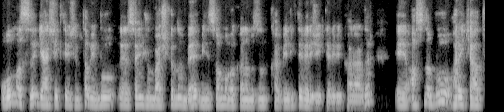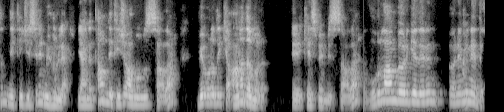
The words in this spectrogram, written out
olması gerçekleşim tabii bu e, Sayın Cumhurbaşkanı'nın ve Milli Savunma Bakanımızın birlikte verecekleri bir karardır. E, aslında bu harekatın neticesini mühürler. Yani tam netice almamızı sağlar ve oradaki ana damarı e, kesmemizi sağlar. Vurulan bölgelerin önemi nedir?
